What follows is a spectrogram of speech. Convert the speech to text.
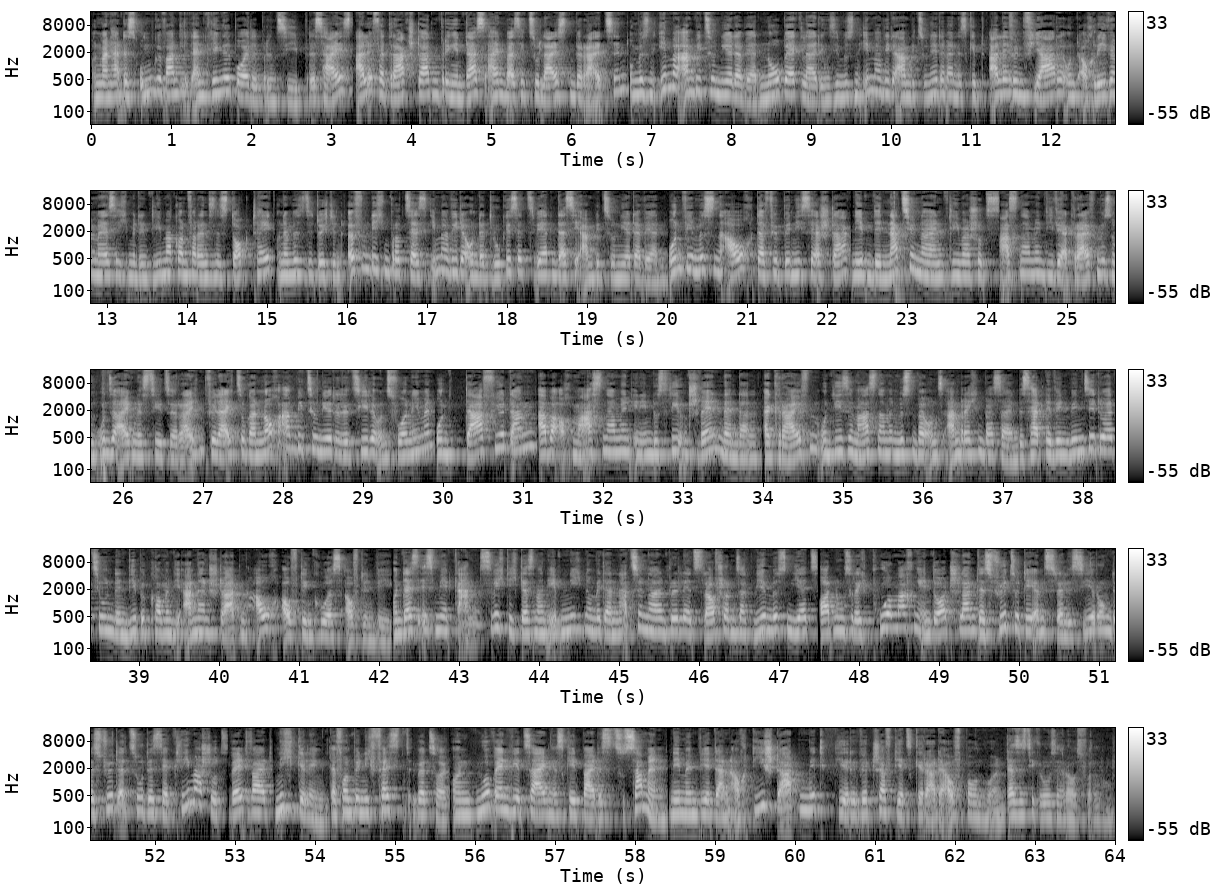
Und man hat es umgewandelt, ein Klingelbeutelprinzip. Das heißt, alle Vertragsstaaten bringen das ein, was sie zu leisten bereit sind und müssen immer ambitionierter werden. No backlighting. Sie müssen immer wieder ambitionierter werden. Es gibt alle fünf Jahre und auch regelmäßig mit den Klimakonferenzen das Stocktake. Und dann müssen sie durch den öffentlichen Prozess immer wieder unter Druck gesetzt werden, dass sie ambitionierter werden. Und wir müssen auch, dafür bin ich sehr stark, neben den nationalen Klimaschutzmaßnahmen, die wir ergreifen müssen, um unser eigenes Ziel zu erreichen, vielleicht sogar noch ambitioniertere Ziele uns vornehmen und dafür dann aber auch Maßnahmen in Industrie- und Schwellenländern ergreifen und diese Maßnahmen müssen bei uns anrechenbar sein. Das hat eine Win-Win-Situation, denn wir bekommen die anderen Staaten auch auf den Kurs, auf den Weg. Und das ist mir ganz wichtig, dass man eben nicht nur mit der nationalen Brille jetzt draufschaut und sagt, wir müssen jetzt Ordnungsrecht pur machen in Deutschland. Das führt zur Deindustrialisierung. Das führt dazu, dass der Klimaschutz weltweit nicht gelingt. Davon bin ich fest überzeugt. Und nur wenn wir zeigen, es geht beides zusammen, nehmen wir dann auch die Staaten mit, die ihre Wirtschaft jetzt gerade aufbauen wollen. Das ist die große Herausforderung.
